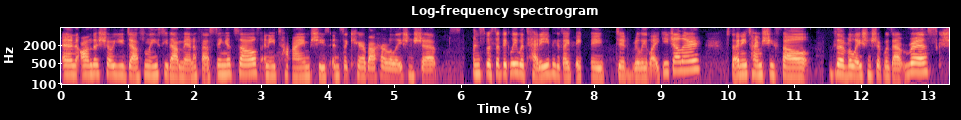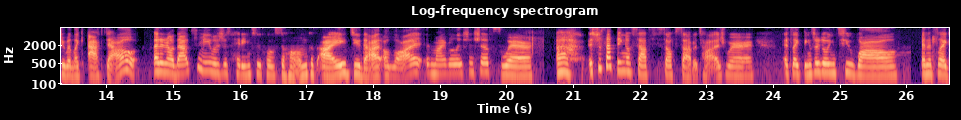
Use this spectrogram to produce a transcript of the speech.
and on the show you definitely see that manifesting itself anytime she's insecure about her relationships and specifically with Teddy because I think they did really like each other. So anytime she felt the relationship was at risk, she would like act out. I don't know, that to me was just hitting too close to home because I do that a lot in my relationships where uh, it's just that thing of self self sabotage where it's like things are going too well and it's like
